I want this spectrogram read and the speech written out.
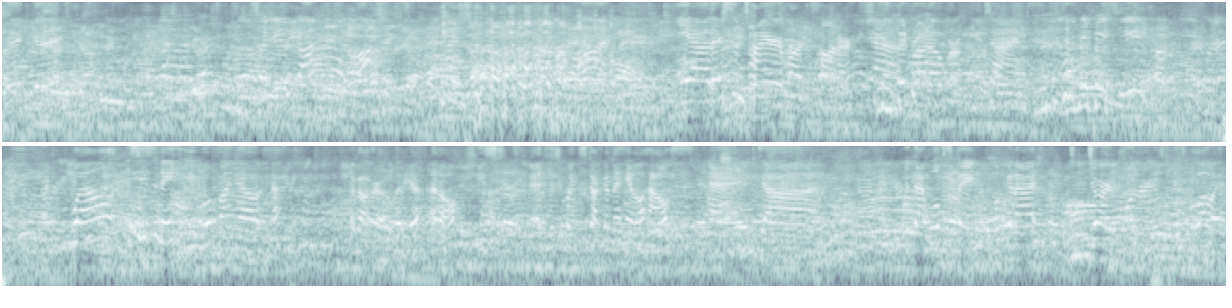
Good, good. So you've gone through a lot this season. Yeah, there's some tire marks on her. She's been run over a few times. Well, season eight, you will find out nothing about her, Lydia, at all. She's at this point stuck in the Hale house, and uh, with that wolf's thing, looking at dirt, wondering if it's below it.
